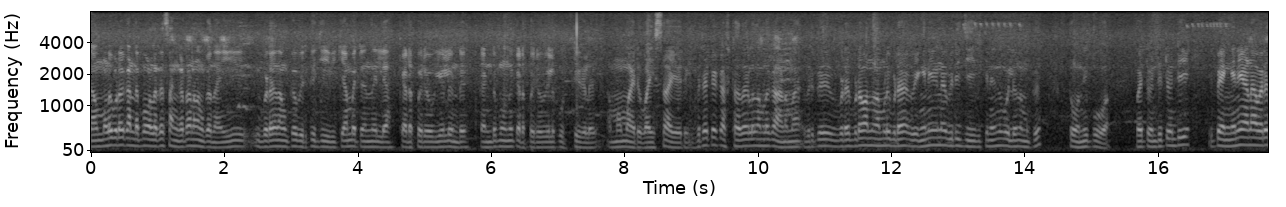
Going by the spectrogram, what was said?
നമ്മളിവിടെ കണ്ടപ്പോൾ വളരെ സങ്കടമാണ് നമുക്ക് തന്നെ ഈ ഇവിടെ നമുക്ക് ഇവർക്ക് ജീവിക്കാൻ പറ്റുന്നില്ല. കിടപ്പ് രോഗികളുണ്ട് രണ്ട് മൂന്ന് കിടപ്പ് രോഗികൾ കുട്ടികൾ അമ്മമാർ വയസ്സായവർ ഇവരൊക്കെ കഷ്ടതകൾ നമ്മൾ കാണുമ്പോൾ ഇവർക്ക് ഇവിടെ ഇവിടെ വന്ന് നമ്മളിവിടെ എങ്ങനെയാണ് ഇവർ ജീവിക്കുന്നതെന്ന് പോലും നമുക്ക് തോന്നിപ്പോവുക ഇപ്പോൾ ട്വന്റി ട്വന്റി ഇപ്പോൾ എങ്ങനെയാണ് അവരെ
